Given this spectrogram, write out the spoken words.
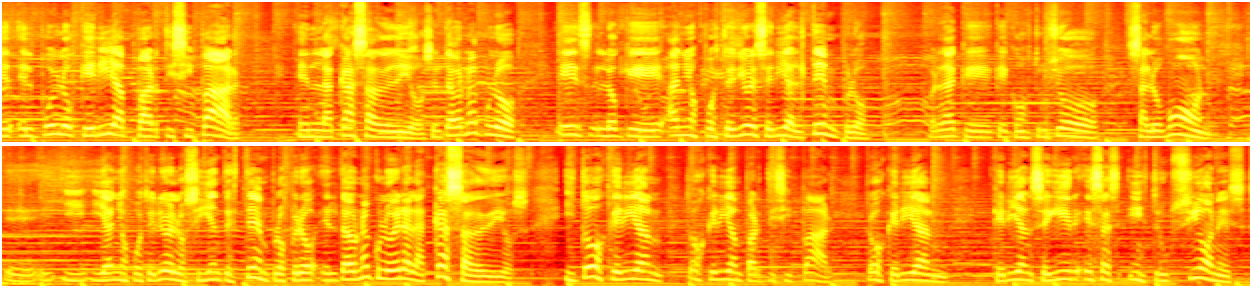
El, pueblo quería participar en la casa de Dios. El tabernáculo es lo que años posteriores sería el templo, ¿verdad? Que, construyó Salomón eh, y, y, años posteriores los siguientes templos, pero el tabernáculo era la casa de Dios y todos querían, todos querían participar, todos querían, querían seguir esas instrucciones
